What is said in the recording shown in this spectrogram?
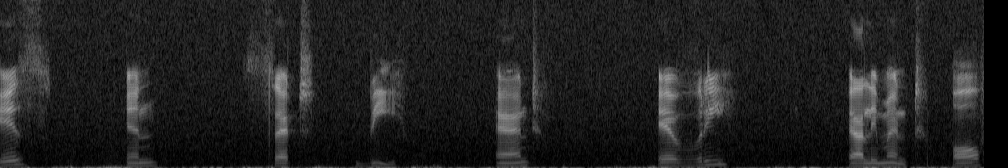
is in set b and every element of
